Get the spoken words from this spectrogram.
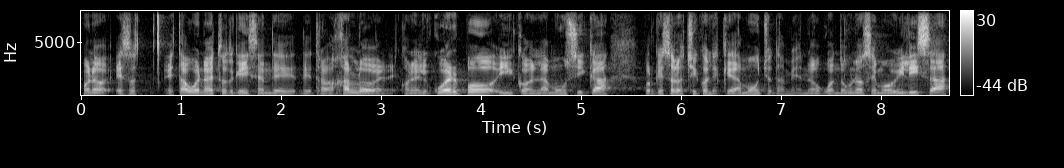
Bueno, eso es- está bueno esto que dicen de, de trabajarlo con el cuerpo y con la música, porque eso a los chicos les queda mucho también, ¿no? Cuando uno se moviliza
